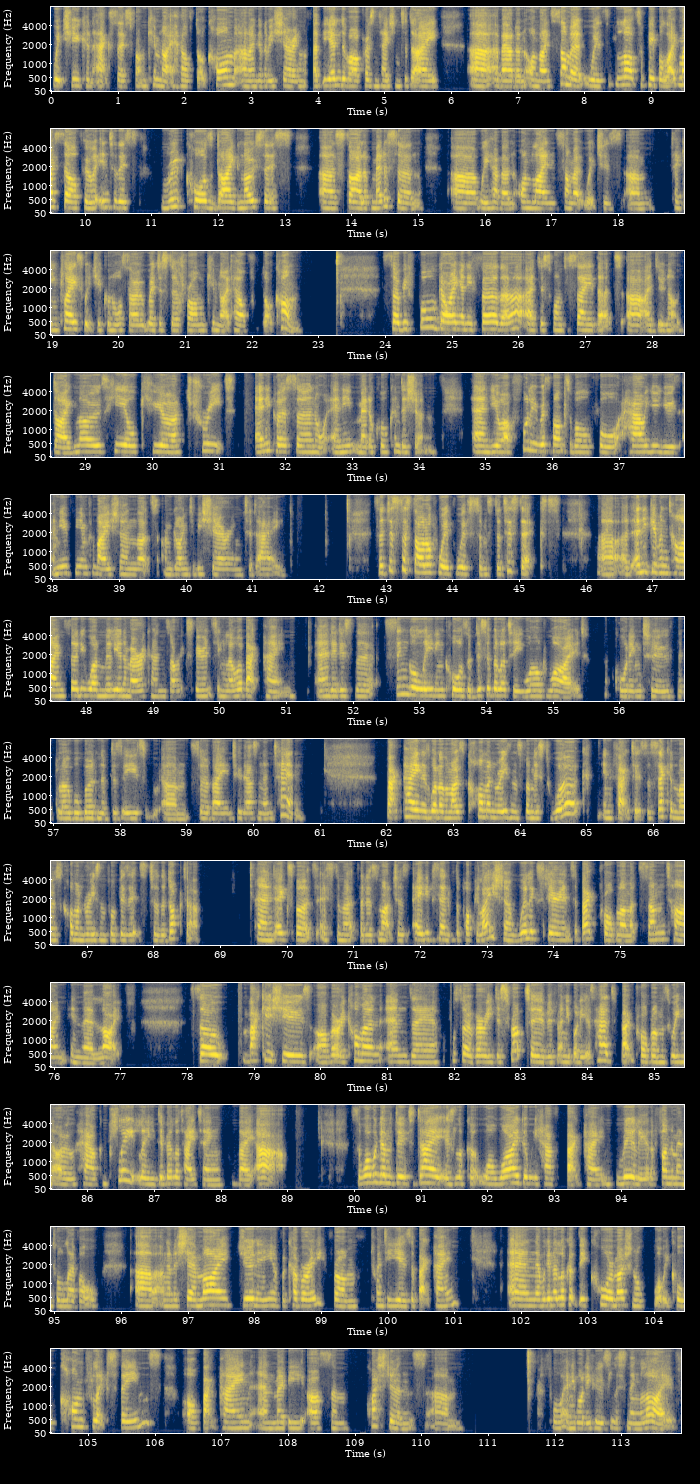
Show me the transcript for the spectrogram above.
which you can access from kimknighthealth.com. And I'm going to be sharing at the end of our presentation today uh, about an online summit with lots of people like myself who are into this root cause diagnosis style of medicine. Uh, we have an online summit which is um, taking place, which you can also register from kimknighthealth.com. So before going any further, I just want to say that uh, I do not diagnose, heal, cure, treat any person or any medical condition. And you are fully responsible for how you use any of the information that I'm going to be sharing today. So just to start off with, with some statistics, uh, at any given time, 31 million Americans are experiencing lower back pain, and it is the single leading cause of disability worldwide, according to the Global Burden of Disease um, survey in 2010. Back pain is one of the most common reasons for missed work. In fact, it's the second most common reason for visits to the doctor and experts estimate that as much as 80% of the population will experience a back problem at some time in their life. So back issues are very common and they're also very disruptive. If anybody has had back problems, we know how completely debilitating they are. So what we're going to do today is look at, well, why do we have back pain really at a fundamental level? Uh, I'm going to share my journey of recovery from 20 years of back pain. And then we're going to look at the core emotional, what we call conflict themes of back pain and maybe ask some questions um, for anybody who's listening live.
